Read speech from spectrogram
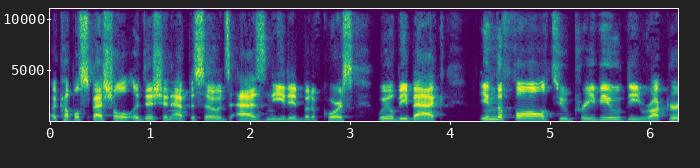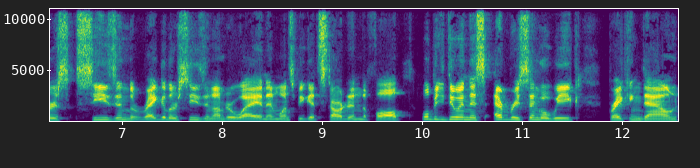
a couple special edition episodes as needed. But of course, we'll be back in the fall to preview the Rutgers season, the regular season underway. And then once we get started in the fall, we'll be doing this every single week, breaking down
